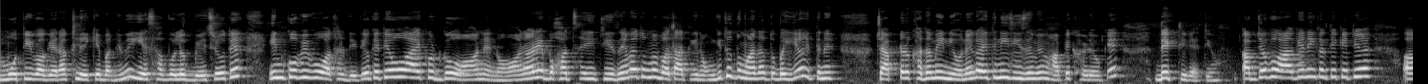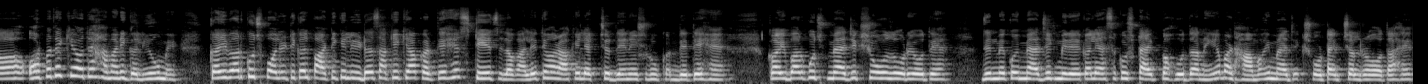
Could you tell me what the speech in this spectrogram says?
मोती वगैरह क्ले के बने हुए ये सब वो लोग बेच रहे होते हैं। इनको भी वो ऑथर देती है कहते हैं ओ I could go on and on अरे, बहुत सही चीज़ें मैं तुम्हें बताती रहूँगी तो तुम्हारा तो भैया इतने चैप्टर ख़त्म ही नहीं होने का, इतनी चीज़ें मैं वहाँ पे खड़े होकर देखती रहती हूँ। अब जब वो आगे नहीं करती कहती है और पता क्या होता है हमारी गलियों में? कई बार कुछ पॉलिटिकल पार्टी के लीडर्स आके क्या करते हैं? स्टेज लगा लेते हैं और आके लेक्चर देने शुरू कर देते हैं। कई बार कुछ मैजिक शोज़ हो रहे होते हैं। जिनमें कोई मैजिक मिरेकल ऐसा कुछ टाइप का होता नहीं है बट हाँ वही मैजिक शो टाइप चल रहा होता है।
